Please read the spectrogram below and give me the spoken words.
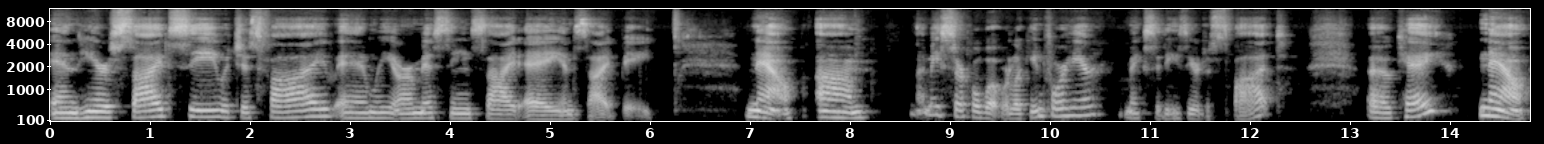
And here's side C, which is 5, and we are missing side A and side B. Now, um, let me circle what we're looking for here. Makes it easier to spot. Okay, now,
